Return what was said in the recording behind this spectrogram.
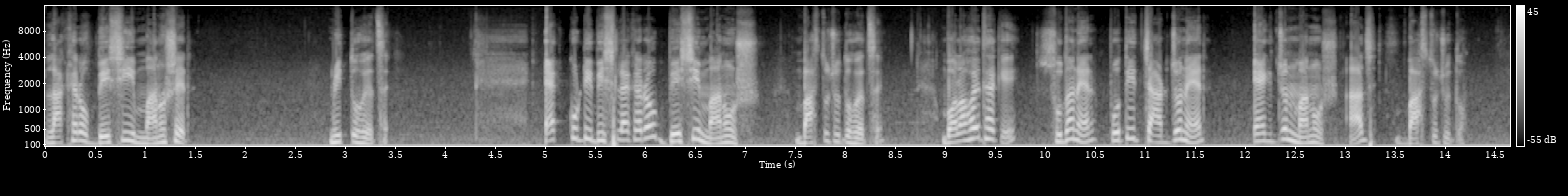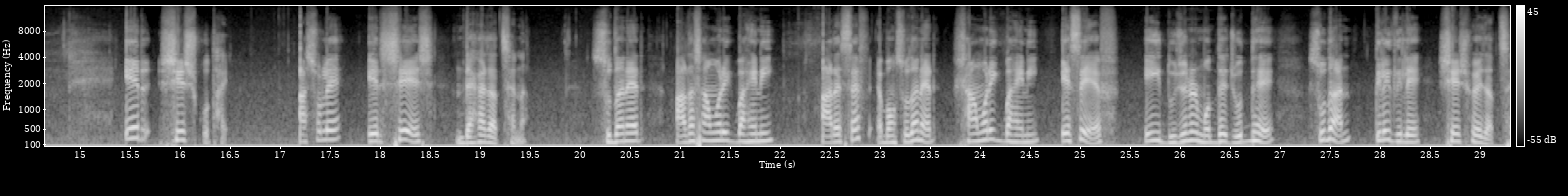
লাখেরও বেশি মানুষের মৃত্যু হয়েছে। এক কোটি বিশ লাখেরও বেশি মানুষ বাস্তুচ্যুত হয়েছে। বলা হয়ে থাকে, সুদানের প্রতি চারজনের একজন মানুষ আজ বাস্তুচ্যুত। এর শেষ কোথায়? আসলে এর শেষ দেখা যাচ্ছে না। সুদানের আধা সামরিক বাহিনী, আরএসএফ এবং সুদানের সামরিক বাহিনী, এসএএফ এই দুজনের মধ্যে যুদ্ধে সুদান তিলে তিলে শেষ হয়ে যাচ্ছে।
